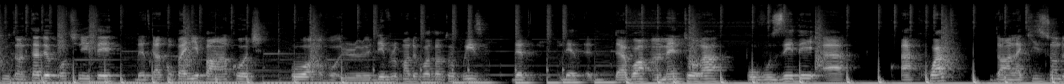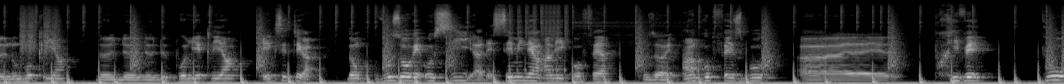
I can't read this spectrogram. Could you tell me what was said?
tout un tas d'opportunités d'être accompagné par un coach pour le développement de votre entreprise, d'avoir un mentorat pour vous aider à, croître dans l'acquisition de nouveaux clients, de, premiers clients, etc. Donc, vous aurez aussi euh, des séminaires en ligne offerts. Vous aurez un groupe Facebook euh, privé pour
